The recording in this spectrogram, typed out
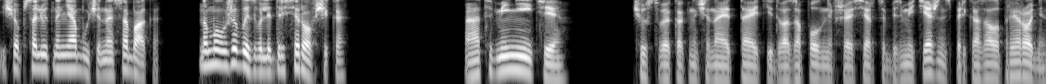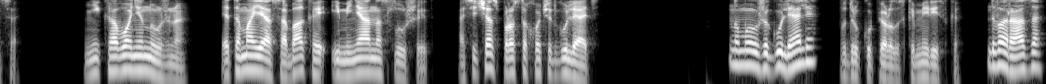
еще абсолютно необученная собака. Но мы уже вызвали дрессировщика». «Отмените!» Чувствуя, как начинает таять едва заполнившее сердце безмятежность, приказала природница. «Никого не нужно. Это моя собака, и меня она слушает. А сейчас просто хочет гулять». «Но мы уже гуляли», — вдруг уперлась камеристка. «Два раза.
